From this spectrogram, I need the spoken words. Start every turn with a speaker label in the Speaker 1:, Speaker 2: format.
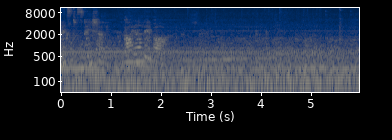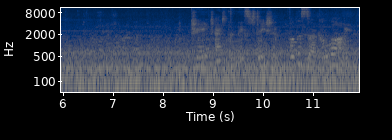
Speaker 1: Next station, Paya Lebar. Change at the next station for the Circle Line.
